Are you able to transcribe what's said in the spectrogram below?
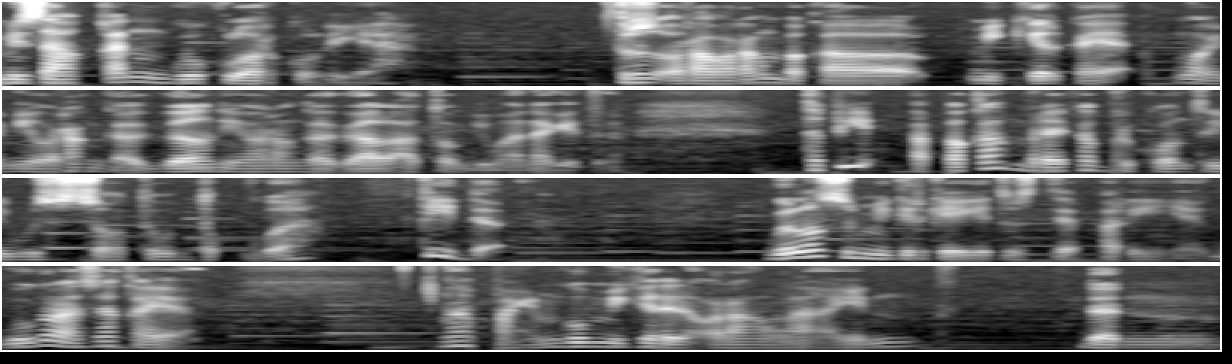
misalkan gue keluar kuliah terus orang-orang bakal mikir kayak wah ini orang gagal nih orang gagal atau gimana gitu tapi apakah mereka berkontribusi sesuatu untuk gue tidak. Gue langsung mikir kayak gitu setiap harinya. Gue ngerasa kayak ngapain gue mikirin orang lain dan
